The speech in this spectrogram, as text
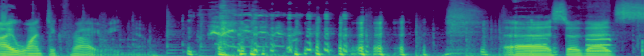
I want to cry right now. uh, so that's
